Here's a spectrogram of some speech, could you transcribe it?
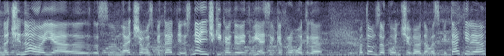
Начинала я э, с младшего воспитателя, с нянечки, как говорит, в ясельках работала. Потом закончила на воспитателя,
